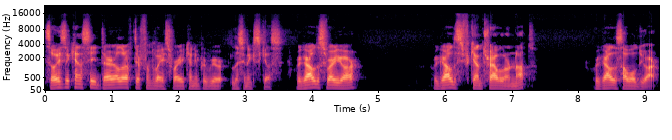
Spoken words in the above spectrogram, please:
So as you can see, there are a lot of different ways where you can improve your listening skills regardless where you are, regardless if you can travel or not, regardless how old you are.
